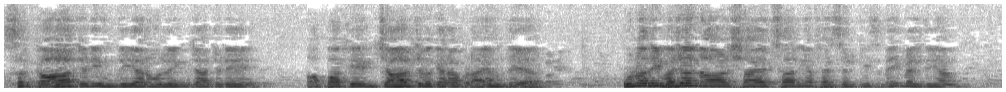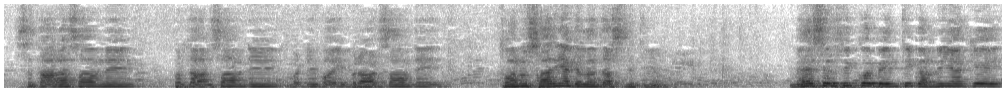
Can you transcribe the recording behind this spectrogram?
ਸਰਕਾਰ ਜਿਹੜੀ ਹੁੰਦੀ ਆ ਰੂਲਿੰਗ ਜਾਂ ਜਿਹੜੇ ਆਪਾਂ ਅੱਗੇ ਇੰਚਾਰਜ ਵਗੈਰਾ ਬਣਾਏ ਹੁੰਦੇ ਆ, ਉਹਨਾਂ ਦੀ ਵਜ੍ਹਾ ਨਾਲ ਸ਼ਾਇਦ ਸਾਰੀਆਂ ਫੈਸਿਲਿਟੀਆਂ ਨਹੀਂ ਮਿਲਦੀਆਂ। ਸਤਾਰਾ ਸਾਹਿਬ ਨੇ ਪ੍ਰਧਾਨ ਸਾਹਿਬ ਨੇ, ਵੱਡੇ ਭਾਈ ਬਰਾੜ ਸਾਹਿਬ ਨੇ ਤੁਹਾਨੂੰ ਸਾਰੀਆਂ ਗੱਲਾਂ ਦੱਸ ਦਿੱਤੀਆਂ। ਮੈਂ ਸਿਰਫ ਇੱਕੋ ਹੀ ਬੇਨਤੀ ਕਰਨੀ ਹੈ ਕਿ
